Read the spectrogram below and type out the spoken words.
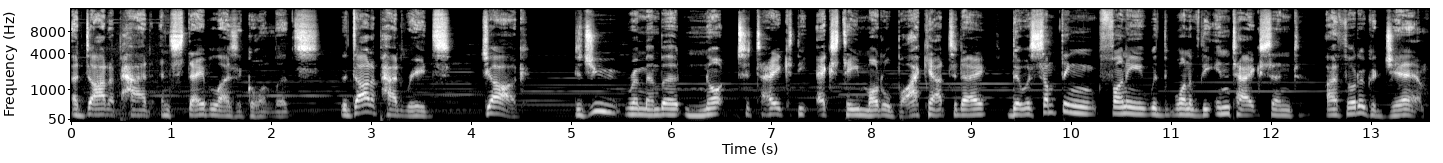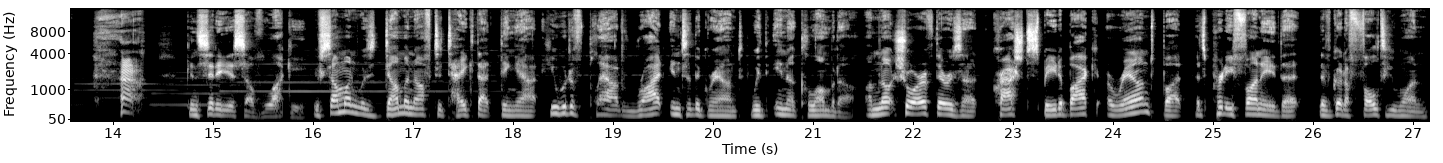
a data pad, and stabilizer gauntlets. The data pad reads Jarg, did you remember not to take the XT model bike out today? There was something funny with one of the intakes, and I thought it could jam. Ha! Consider yourself lucky. If someone was dumb enough to take that thing out, he would have plowed right into the ground within a kilometer. I'm not sure if there is a crashed speeder bike around, but it's pretty funny that they've got a faulty one.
